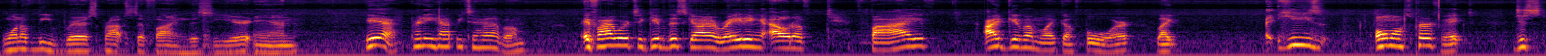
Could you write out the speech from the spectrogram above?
one of the rarest props to find this year, and yeah, pretty happy to have him. If I were to give this guy a rating out of 5, I'd give him like a 4. Like, he's almost perfect. Just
